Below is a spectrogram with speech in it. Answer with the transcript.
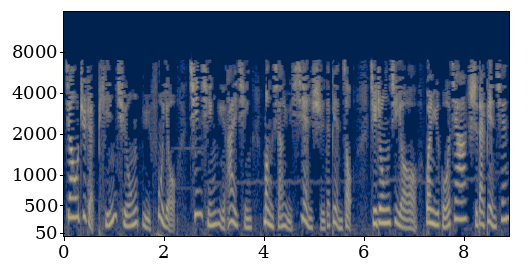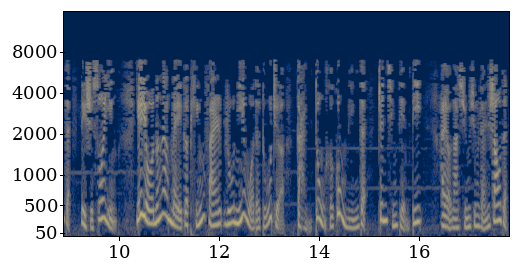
交织着贫穷与富有、亲情与爱情、梦想与现实的变奏。其中既有关于国家时代变迁的历史缩影，也有能让每个平凡如你我的读者感动和共鸣的真情点滴，还有那熊熊燃烧的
